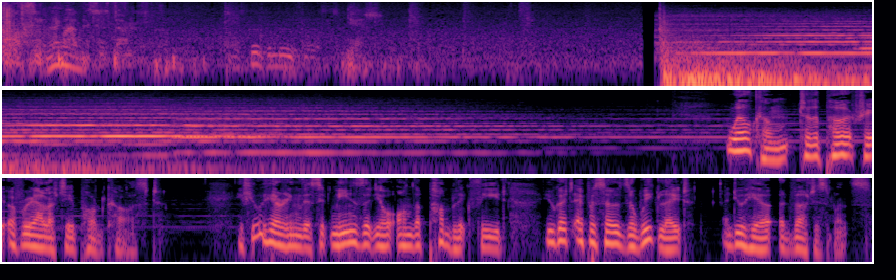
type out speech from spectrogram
I'll see how this is done. Let's go to the loo first. Yes. Welcome to the Poetry of Reality podcast. If you're hearing this, it means that you're on the public feed. You get episodes a week late and you hear advertisements.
